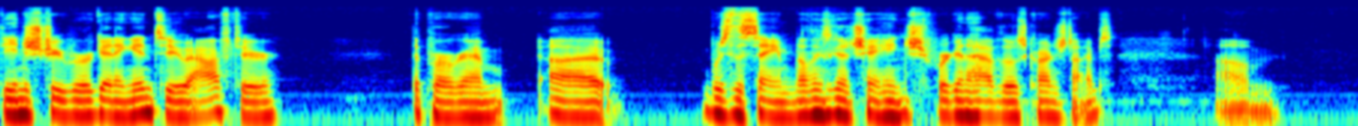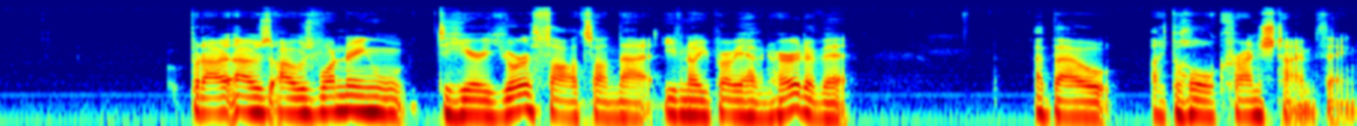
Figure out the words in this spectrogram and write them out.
the industry we were getting into after the program uh, was the same. Nothing's going to change. We're going to have those crunch times. Um, but I, I was I was wondering to hear your thoughts on that, even though you probably haven't heard of it, about like the whole crunch time thing.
